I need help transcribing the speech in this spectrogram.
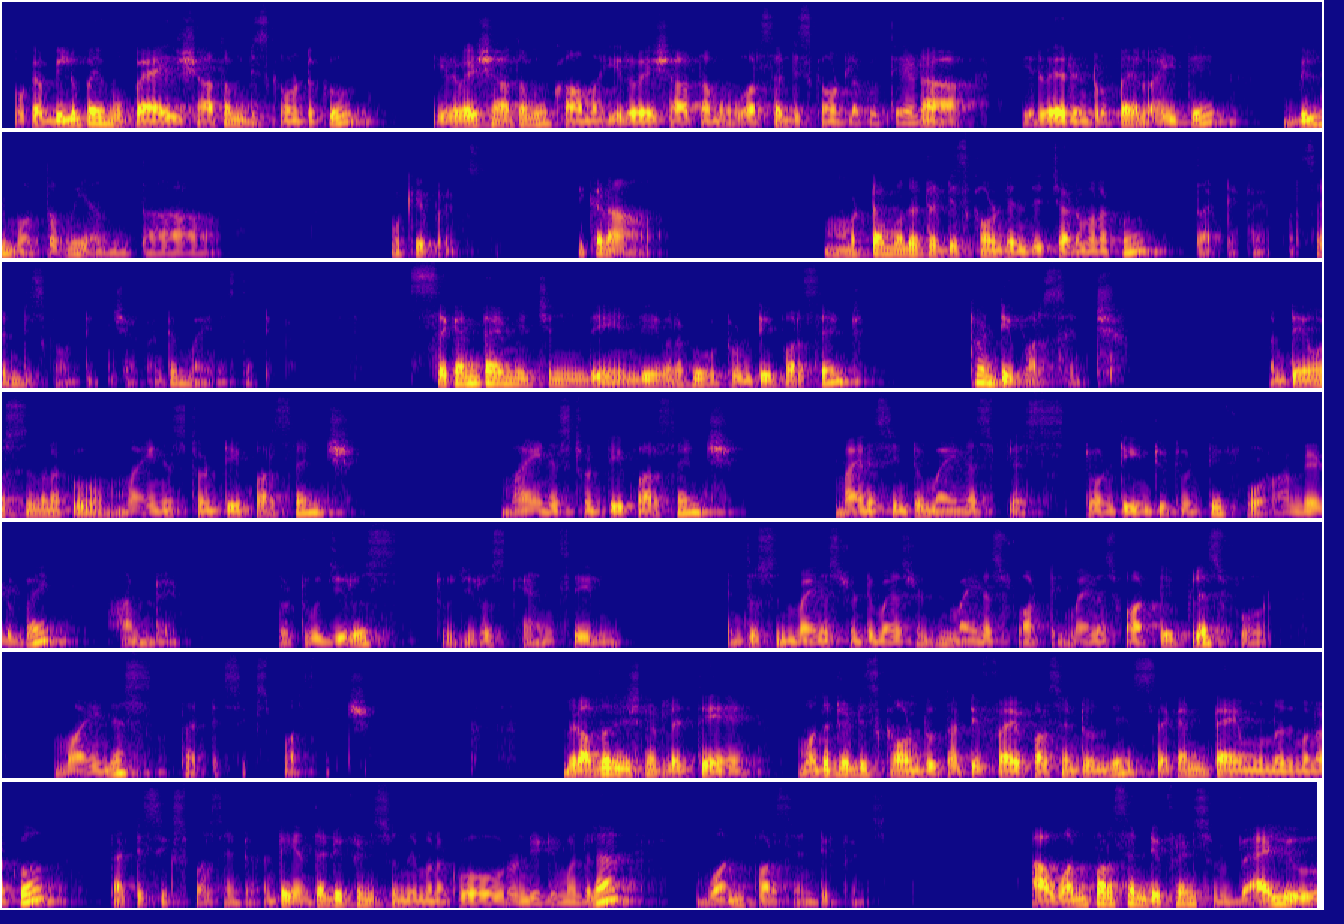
ఒక బిల్లుపై ముప్పై ఐదు శాతం డిస్కౌంట్కు ఇరవై శాతము కామ ఇరవై శాతము వరుస డిస్కౌంట్లకు తేడా ఇరవై రెండు రూపాయలు అయితే బిల్ మొత్తము ఎంత? ఓకే ఫ్రెండ్స్ ఇక్కడ మొట్టమొదట డిస్కౌంట్ ఎంత ఇచ్చాడు మనకు? థర్టీ ఫైవ్ పర్సెంట్ డిస్కౌంట్ ఇచ్చాడు అంటే minus thirty five. Second time ఇచ్చింది ఏంది మనకు? Twenty percent twenty percent. అంటే ఏమొస్తుంది మనకు? Minus twenty percent minus twenty percent minus into minus plus twenty into twenty four hundred by hundred so two zeros two zeros cancel ఎంత వస్తుంది minus twenty minus twenty minus forty minus forty plus four minus thirty six percent మీరు observe చేసినట్లయితే మొదటి discount thirty five percent ఉంది second time ఉన్నది మనకు thirty six percent అంటే ఎంత డిఫరెన్స్ ఉంది మనకు రెండింటి మధ్యలో వన్ పర్సెంట్ డిఫరెన్స్ ఆ వన్ పర్సెంట్ డిఫరెన్స్ వాల్యూ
